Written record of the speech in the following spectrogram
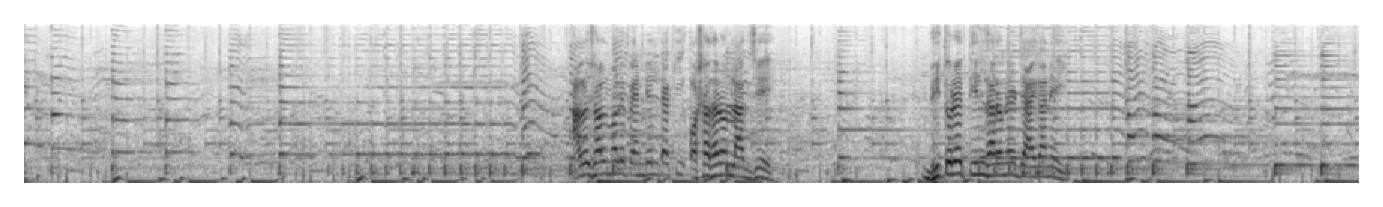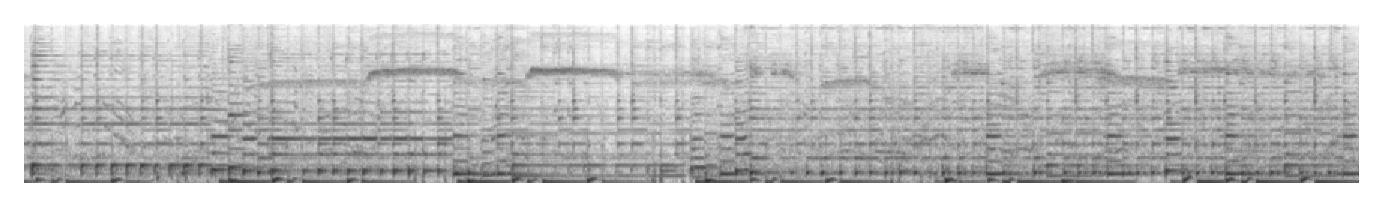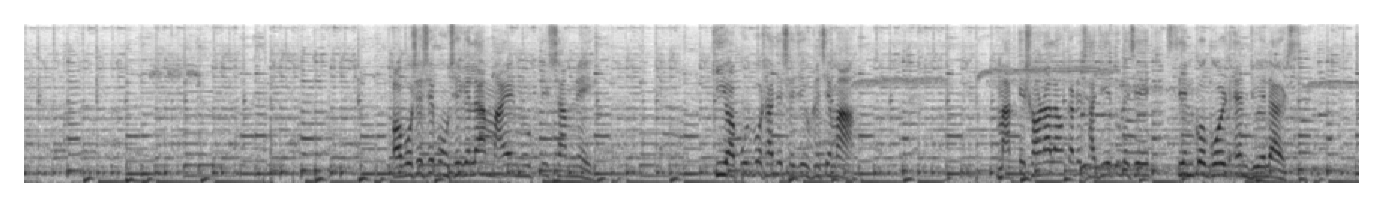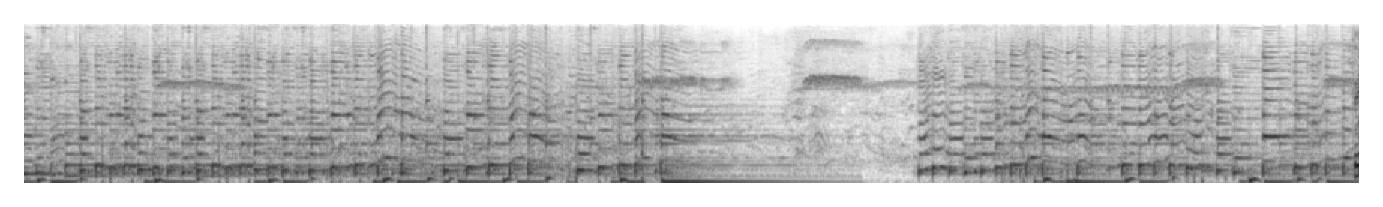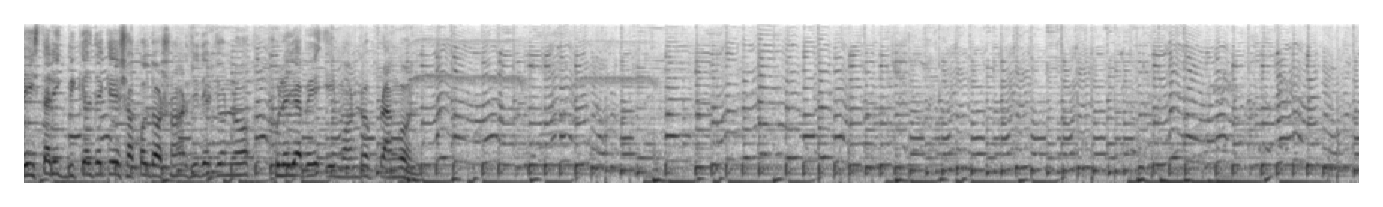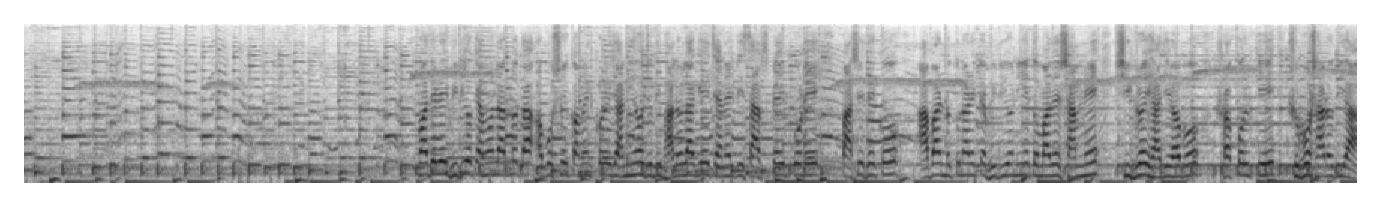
আলো ঝলমলে প্যান্ডেলটা কি অসাধারণ লাগছে। ভিতরে তিল ধারণের জায়গা নেই। অবশেষে পৌঁছে গেলাম মায়ের মূর্তির সামনে। কি অপূর্ব সাজে সেজে উঠেছে মা। মাকে স্বর্ণালঙ্কারে সাজিয়ে তুলেছে সেনকো গোল্ড অ্যান্ড জুয়েলার্স। তেইশ তারিখ বিকেল থেকে সকল দর্শনার্থীদের জন্য খুলে যাবে এই মণ্ডপ প্রাঙ্গণ। তোমাদের এই ভিডিও কেমন লাগল তা অবশ্যই কমেন্ট করে জানিও। যদি ভালো লাগে চ্যানেলটি সাবস্ক্রাইব করে পাশে থেকো। আবার নতুন আরেকটা ভিডিও নিয়ে তোমাদের সামনে শীঘ্রই হাজির হব। সকলকে শুভ শারদিয়া।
